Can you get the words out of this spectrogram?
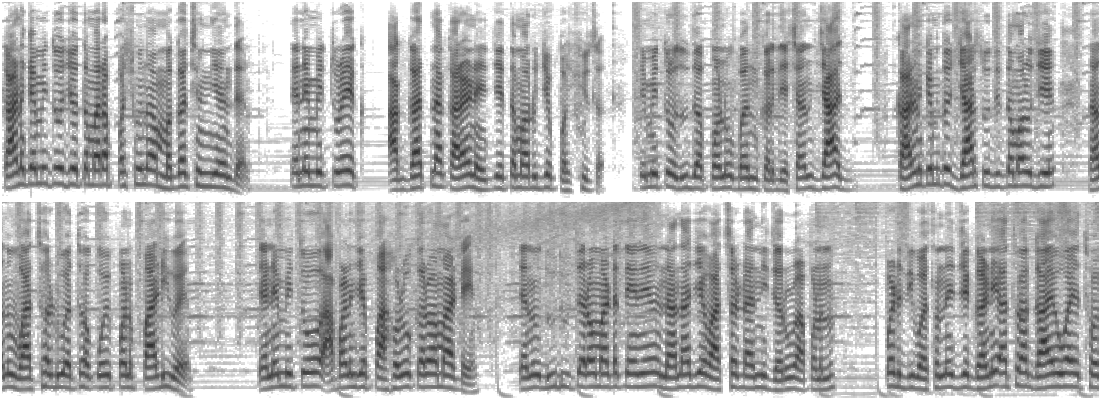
કારણ કે મિત્રો, જો તમારા પશુના મગજની અંદર તેને મિત્રો એક આઘાતના કારણે જે તમારું જે પશુ છે, તે મિત્રો દૂધ આપવાનું બંધ કરી દે છે. અને જ્યાં કારણ કે મિત્રો, જ્યાર સુધી તમારું જે નાનું વાછરડું અથવા કોઈ પણ પાડી હોય તેને મિત્રો, આપણને જે પહાડો કરવા માટે, તેનું દૂધ ઉતારવા માટે તેને નાના જે વાછરડાની જરૂર આપણને હોય છે. અને જે ઘણી અથવા ગાયો હોય અથવા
